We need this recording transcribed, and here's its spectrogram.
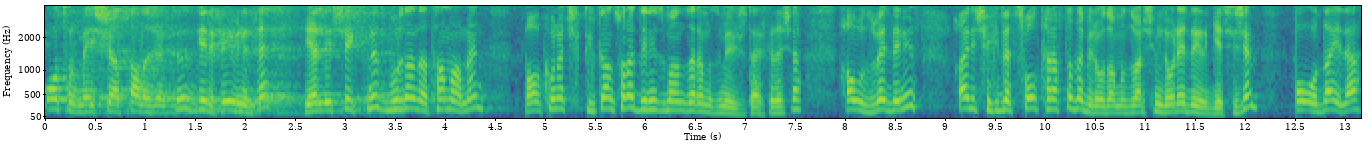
oturma eşyası alacaksınız. Gelip evinize yerleşeceksiniz. Buradan da tamamen balkona çıktıktan sonra deniz manzaramız mevcut arkadaşlar. Havuz ve deniz. Aynı şekilde sol tarafta da bir odamız var. Şimdi oraya da geçeceğim. O odayla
